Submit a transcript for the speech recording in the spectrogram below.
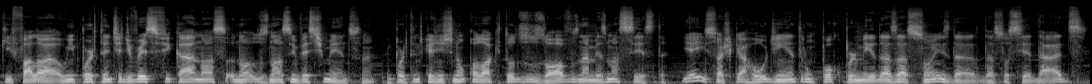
que fala ó, o importante é diversificar nosso, no, os nossos investimentos. Né? Importante que a gente não coloque todos os ovos na mesma cesta. E é isso, acho que a holding entra um pouco por meio das ações da, das sociedades.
